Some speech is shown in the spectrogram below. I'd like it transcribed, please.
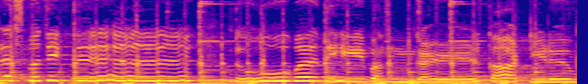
சரஸ்வதிக்கு தூப தீபங்கள் காட்டிடுவோம்.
